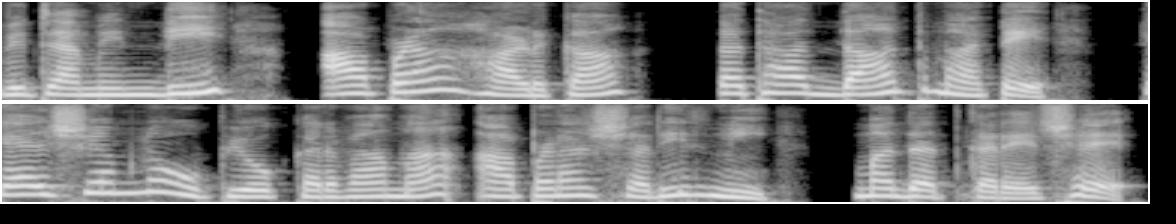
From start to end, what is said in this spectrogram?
વિટામિન ડી આપણા હાડકાં તથા દાંત માટે કેલ્શિયમનો ઉપયોગ કરવામાં આપણા શરીરની મદદ કરે છે.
